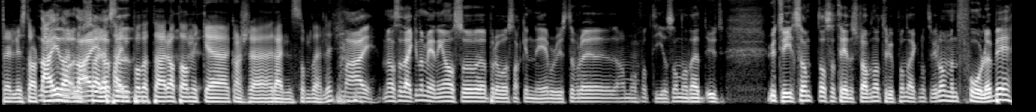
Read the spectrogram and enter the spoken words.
Starten. Nei da, nei. Det er det altså- tegn på dette her at han ikke kanskje regnes som det heller. Nei, men altså, det er ikke noe mening å prøve å snakke ned Brewster, for det, han må få tid og sånn. Og det er ut, utvilsomt. altså Trenerstaben har tro på han, det er ikke noe tvil om, men foreløpig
